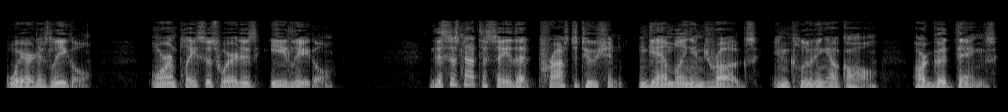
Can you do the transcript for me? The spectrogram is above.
where it is legal, or in places where it is illegal. This is not to say that prostitution, gambling, and drugs, including alcohol, are good things,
